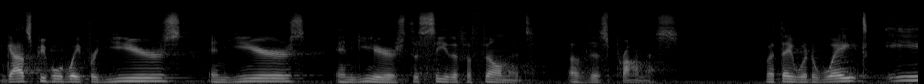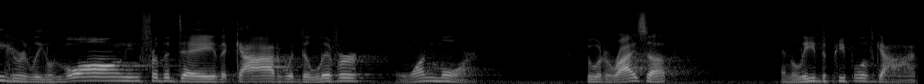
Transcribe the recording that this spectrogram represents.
And God's people would wait for years and years and years to see the fulfillment of this promise. But they would wait eagerly, longing for the day that God would deliver one more who would rise up and lead the people of God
